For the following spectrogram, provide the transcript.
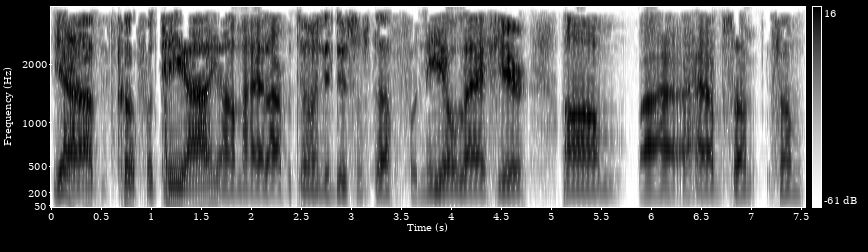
Yeah, I've cooked for T.I. Um, I had the opportunity to do some stuff for Ne-Yo last year. Um, I, I have some, some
